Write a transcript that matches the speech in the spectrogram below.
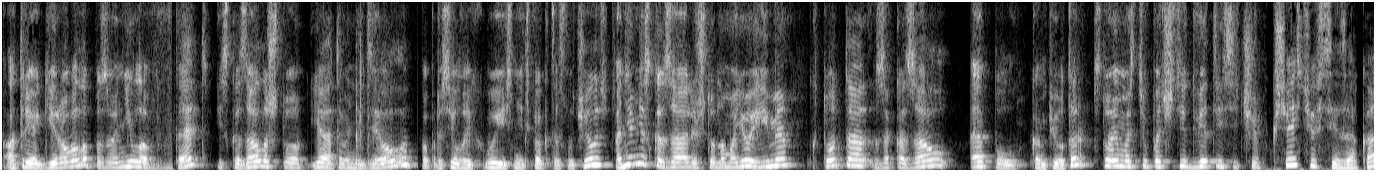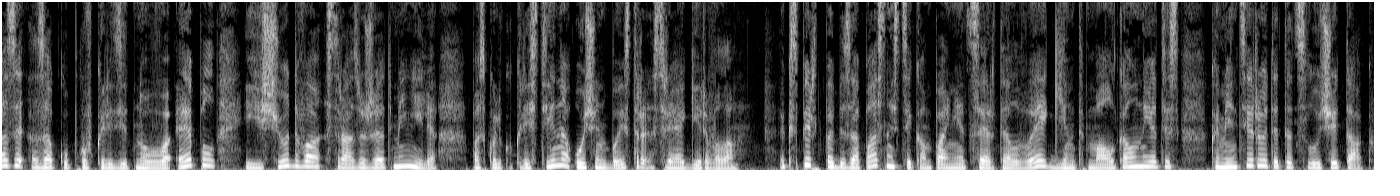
отреагировала, позвонила в ТЭТ и сказала, что я этого не делала, попросила их выяснить, как это случилось. Они мне сказали, что на мое имя кто-то заказал Apple компьютер стоимостью почти 2000. К счастью, все заказы, закупку в кредит нового Apple и еще два сразу же отменили, поскольку Кристина очень быстро среагировала. Эксперт по безопасности компании CERT-LV Гинт Малкалнетис комментирует этот случай так.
